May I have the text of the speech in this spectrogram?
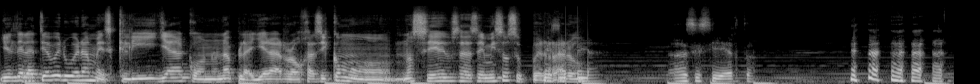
Y el de la tía Berú era mezclilla con una playera roja, así como. no sé, o sea, se me hizo súper raro. Ah, sí, es cierto.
